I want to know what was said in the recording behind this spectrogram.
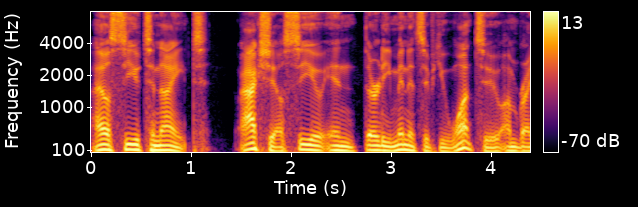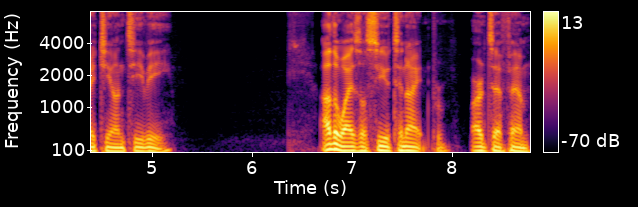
I'll see you tonight. Actually, I'll see you in 30 minutes if you want to on Brighteon TV. Otherwise, I'll see you tonight for Arts FM.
